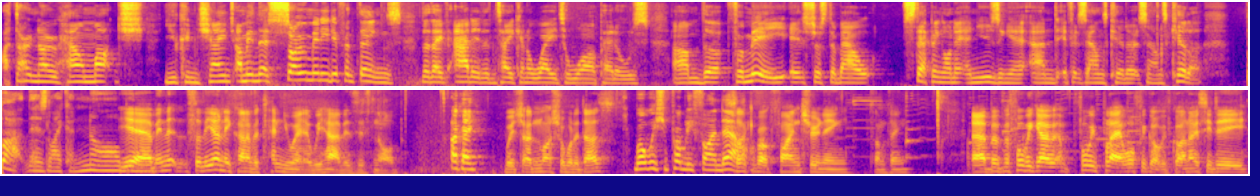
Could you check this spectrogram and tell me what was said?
I don't know how much you can change. I mean, there's so many different things that they've added and taken away to wah pedals um, that for me, it's just about stepping on it and using it. And if it sounds killer, it sounds killer. But there's like a knob. Yeah, I mean, so the only kind of attenuator we have is this knob, Okay. which I'm not sure what it does. Well, we should probably find It's out. like about fine tuning something. Uh, but before we go, before we play it, what have we got? We've got an OCD.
